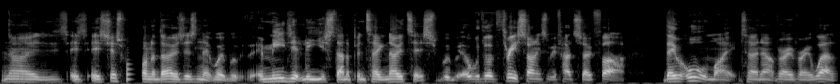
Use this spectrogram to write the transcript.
No, it's, it's, just one of those, isn't it? Where, immediately you stand up and take notice. With, the three signings that we've had so far, they all might turn out very, very well,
